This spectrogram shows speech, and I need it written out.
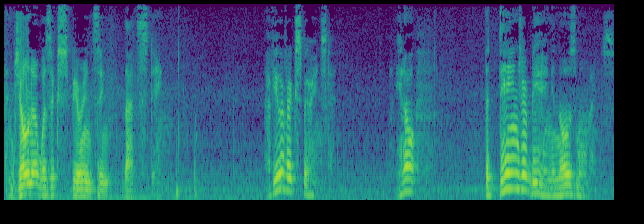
And Jonah was experiencing that sting. Have you ever experienced it? You know, the danger being in those moments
